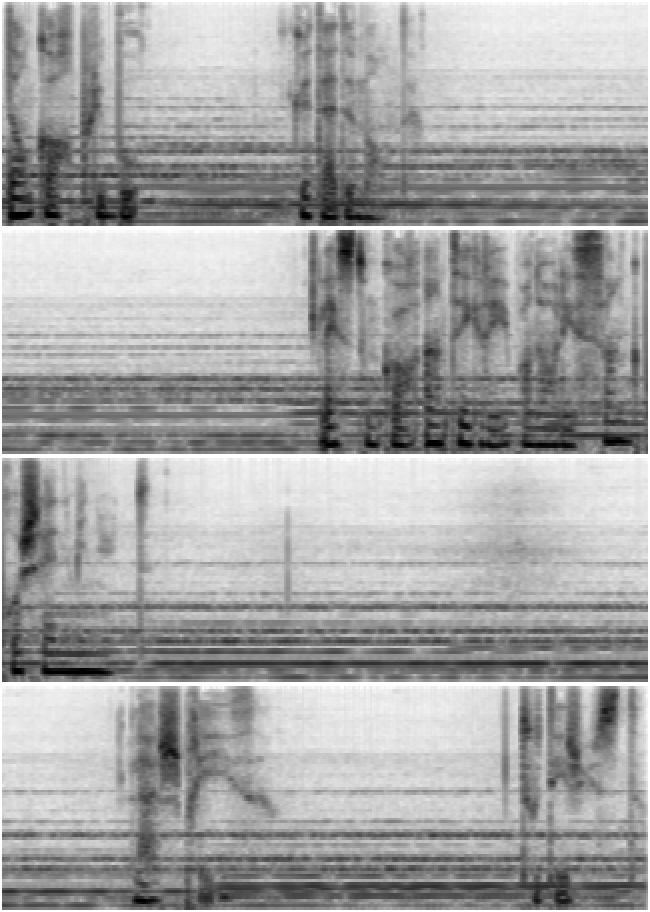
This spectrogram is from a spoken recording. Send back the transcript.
d'encore plus beau que ta demande. Laisse ton corps intégrer pendant les cinq prochaines minutes. Lâche prise. Tout est juste.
